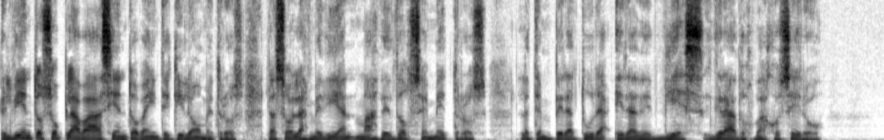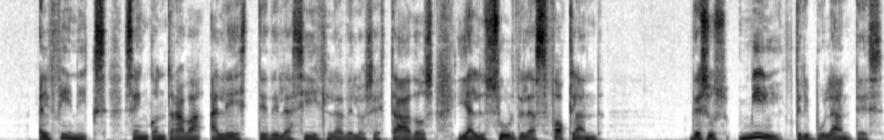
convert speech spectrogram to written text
El viento soplaba a 120 kilómetros, las olas medían más de 12 metros, la temperatura era de 10 grados bajo cero. El Phoenix se encontraba al este de las islas de los estados y al sur de las Falkland. De sus mil tripulantes,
